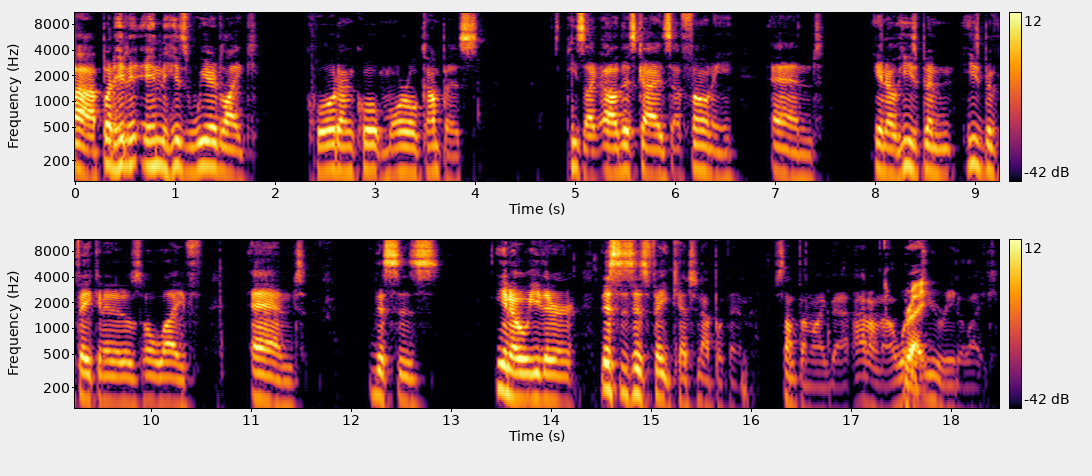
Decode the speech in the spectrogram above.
Uh, but in, in his weird like quote unquote moral compass, he's like, oh, this guy's a phony, and you know he's been he's been faking it his whole life, and this is, you know, either this is his fate catching up with him, something like that. I don't know. What Right. did you read it like?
